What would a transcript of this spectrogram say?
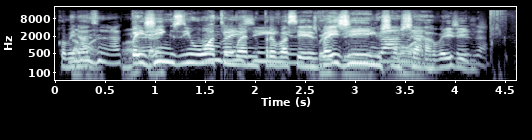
Combinado? Ok. Beijinhos e um, Um ótimo ano para beijinho. vocês. Beijinhos. Beijinhos, tchau, tchau. Beijinhos.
